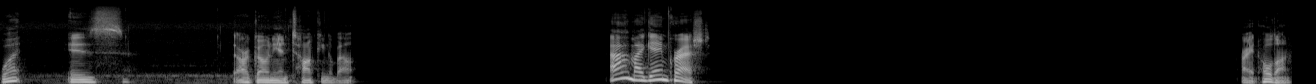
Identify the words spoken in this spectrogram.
What is the Argonian talking about? Ah, my game crashed. All right, hold on.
